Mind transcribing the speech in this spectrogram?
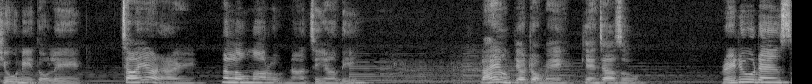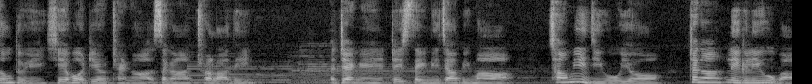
ယိုးနေတော့လဲကြားရတိုင်း နှလုံးသားတို့နာကျင်ရသည်လိုင်းအောင်ပြောက်တော့မယ်ပြန်ကြစို့ရေဒီယိုတန်းဆုံးတွင်ရဲဘော်တယောက်ထံကအစကားထွက်လာသည်အတက်ငယ်တိတ်ဆိတ်နေကြပြီးမှချောင်းမြင့်ကြီးကိုရောတငါလှေကလေးကိုပါ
